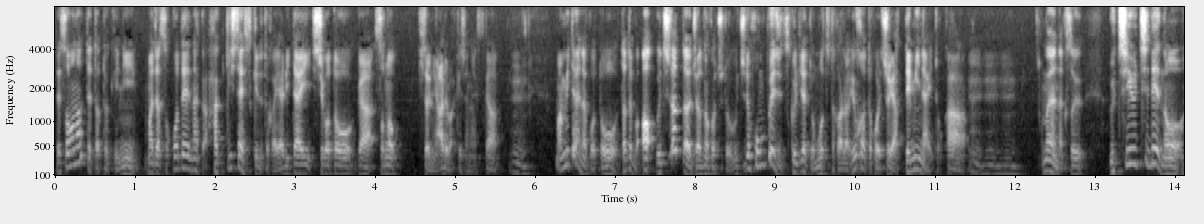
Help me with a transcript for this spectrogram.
でそうなってた時に、まあ、じゃあそこでなんか発揮したいスキルとかやりたい仕事がその人にあるわけじゃないですか、うん。まあ、みたいなことを例えばあうちだったらじゃあなんかちょっとうちでホームページ作りたいと思ってたからよかったらこれちょっとやってみないとか、うんまあ、なんかそういう内々での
